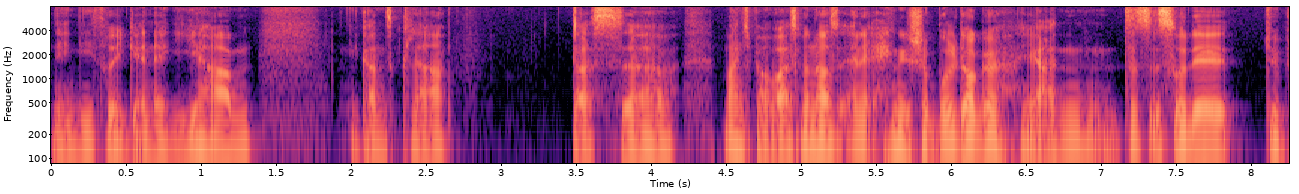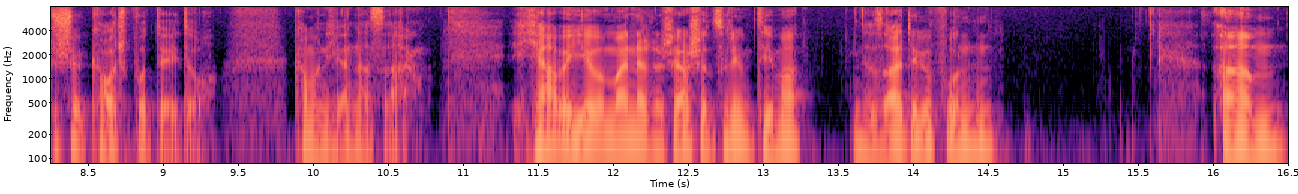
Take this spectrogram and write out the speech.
eine niedrige Energie haben. Ganz klar. Das, äh, manchmal weiß man das, eine englische Bulldogge, ja, das ist so der typische Couch Potato. Kann man nicht anders sagen. Ich habe hier bei meiner Recherche zu dem Thema eine Seite gefunden. Ähm,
